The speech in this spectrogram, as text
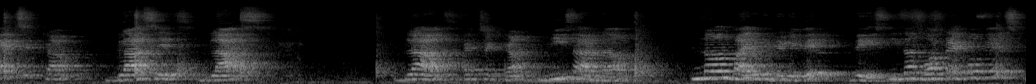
etc. Glasses, glass, glass, etc. These are the non-biodegradable waste. These are what type of waste?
